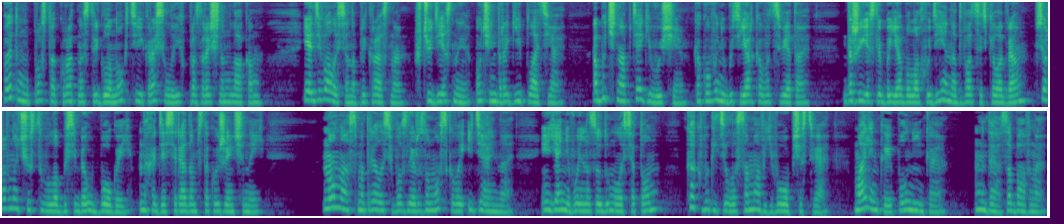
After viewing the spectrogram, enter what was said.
поэтому просто аккуратно стригла ногти и красила их прозрачным лаком. И одевалась она прекрасно, в чудесные, очень дорогие платья, обычно обтягивающие, какого-нибудь яркого цвета. Даже если бы я была худее на 20 килограмм, все равно чувствовала бы себя убогой, находясь рядом с такой женщиной. Но она смотрелась возле Разумовского идеально, и я невольно задумалась о том, как выглядела сама в его обществе, маленькая и полненькая, да, забавно.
